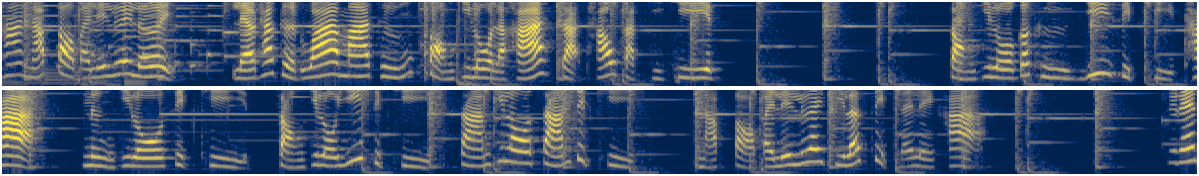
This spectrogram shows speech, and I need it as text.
15 นับต่อไปเรื่อยๆ เลย แล้วถ้าเกิดว่ามาถึง 2 กิโลล่ะคะ จะเท่ากับกี่ขีด 2 กิโลก็คือ 20 ขีดค่ะ 1 กิโล 10 ขีด 2 กิโล 20 ขีด 3 กิโล 30 ขีด นับต่อไปเรื่อยๆ ทีละ 10 ได้เลยค่ะ s ูเ e น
